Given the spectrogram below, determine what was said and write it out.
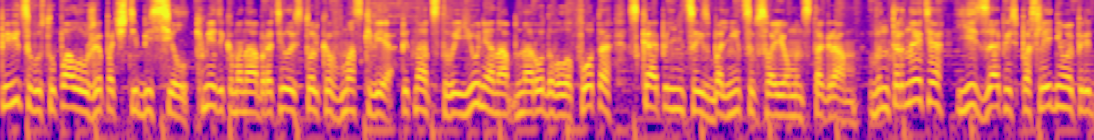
певица выступала уже почти без сил. К медикам она обратилась только в Москве. 15 июня она обнародовала фото с капельницей из больницы в своем инстаграм. В интернете есть запись последнего перед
